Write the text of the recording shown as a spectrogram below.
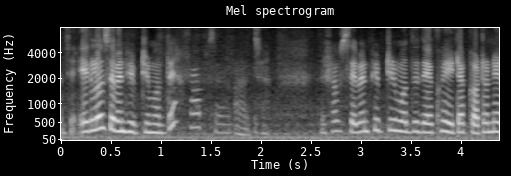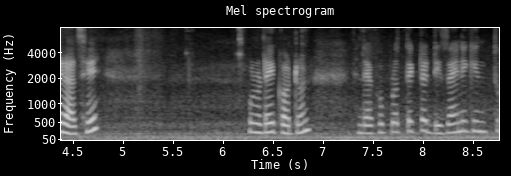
আচ্ছা এগুলো সেভেন ফিফটির মধ্যে? আচ্ছা। সব সেভেন ফিফটির মধ্যে দেখো এটা কটনের আছে। পুরোটাই কটন দেখো প্রত্যেকটা ডিজাইনে কিন্তু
